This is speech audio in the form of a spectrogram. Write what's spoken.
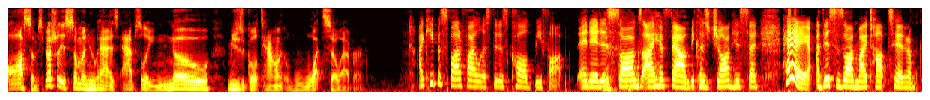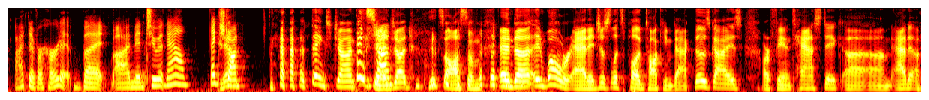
awesome, especially as someone who has absolutely no musical talent whatsoever. I keep a Spotify list that is called BFOP, and it is songs I have found because John has said, "Hey, this is on my top 10." And I'm, I'd never heard it, but I'm into it now. Thanks, Yeah. John. Thanks, John. Thanks, Yeah, John. It's awesome. and uh, and while we're at it, just let's plug Talking Back. Those guys are fantastic. Uh, um, Adam,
